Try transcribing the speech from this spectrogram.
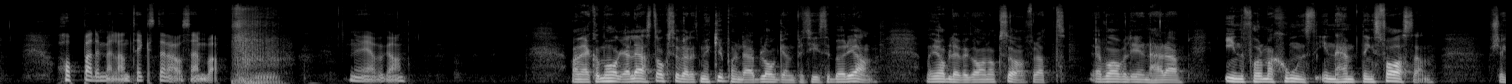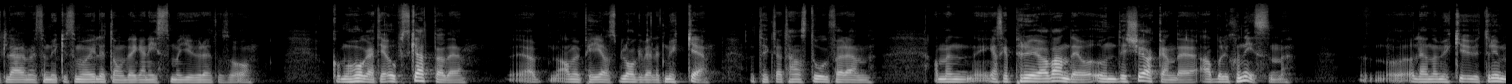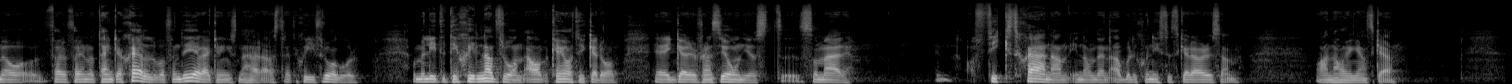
hoppade mellan texterna och sen bara pff, nu är jag vegan. Ja, men jag kommer ihåg, jag läste också väldigt mycket på den där bloggen precis i början. När jag blev vegan också. För att jag var väl i den här äh, informationsinhämtningsfasen. Försökte lära mig så mycket som möjligt om veganism och djuret och så. Kommer ihåg att jag uppskattade Eh, ja, med PAs blogg väldigt mycket. Jag tyckte att han stod för en ja, men, ganska prövande och undersökande abolitionism. Och lämnade mycket utrymme och för, för en att tänka själv och fundera kring sådana här eh, strategifrågor. Ja, men lite till skillnad från, ja, kan jag tycka då, eh, Gary Francione just, som är fixstjärnan inom den abolitionistiska rörelsen. Och han har ju en ganska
